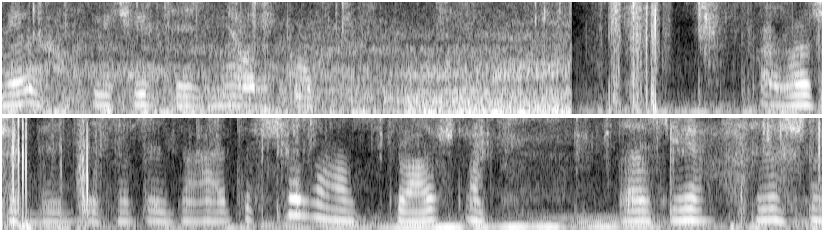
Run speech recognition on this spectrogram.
міг включити знімку. Короче, если ты знаете, що нам страшно. Зараз я, конечно,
